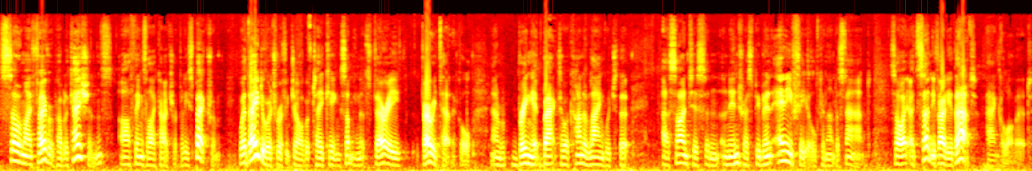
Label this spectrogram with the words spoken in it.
some of my favourite publications are things like IEEE Spectrum, where they do a terrific job of taking something that's very, very technical and bring it back to a kind of language that uh, scientists and, and interest people in any field can understand. So I, would certainly value that angle of it.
